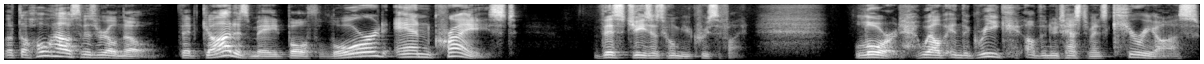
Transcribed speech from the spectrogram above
Let the whole house of Israel know that God has made both Lord and Christ, this Jesus whom you crucified. Lord, well, in the Greek of the New Testament, it's kurios,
